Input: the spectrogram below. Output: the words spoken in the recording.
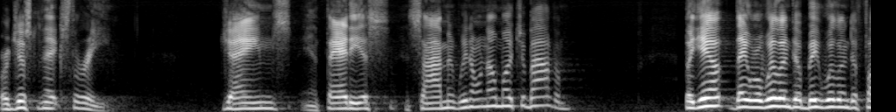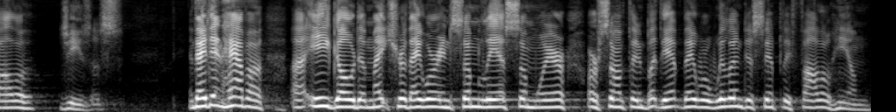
are just the next three James and Thaddeus and Simon. We don't know much about them. But yet, they were willing to be willing to follow Jesus. And they didn't have a, ego to make sure they were in some list somewhere or something, but they, they were willing to simply follow him.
